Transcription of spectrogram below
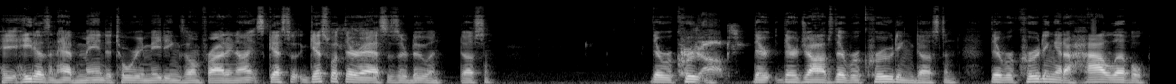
he he doesn't have mandatory meetings on Friday nights. Guess guess what their asses are doing, Dustin? They're recruiting. Their jobs. Their, their jobs. They're recruiting, Dustin. They're recruiting at a high level.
